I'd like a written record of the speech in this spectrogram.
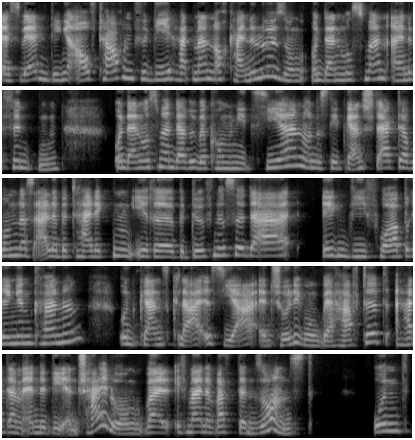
es werden Dinge auftauchen, für die hat man noch keine Lösung. Und dann muss man eine finden. Und dann muss man darüber kommunizieren und es geht ganz stark darum, dass alle Beteiligten ihre Bedürfnisse da irgendwie vorbringen können. Und ganz klar ist, ja, Entschuldigung, wer haftet, hat am Ende die Entscheidung, weil ich meine, was denn sonst? Und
